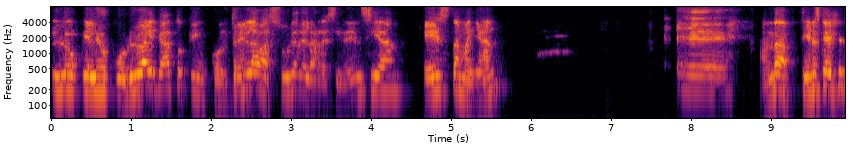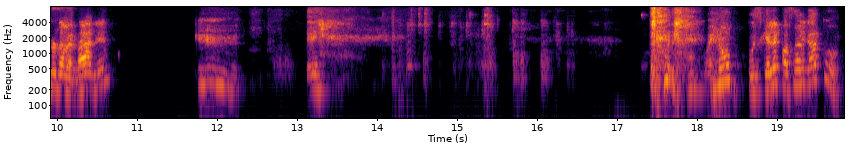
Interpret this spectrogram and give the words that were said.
lo que le ocurrió al gato que encontré en la basura de la residencia esta mañana? eh, Anda, tienes que decirnos la verdad, ¿eh? eh, Bueno, pues ¿qué le pasó al gato?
